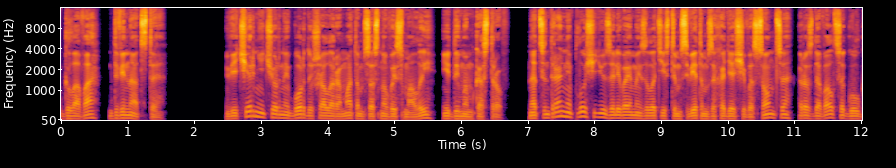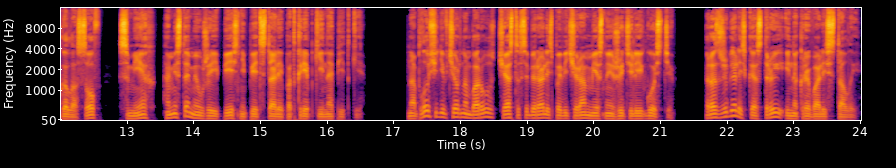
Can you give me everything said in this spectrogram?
Глава 12. Вечерний черный бор дышал ароматом сосновой смолы и дымом костров. Над центральной площадью, заливаемой золотистым светом заходящего солнца, раздавался гул голосов, смех, а местами уже и песни петь стали под крепкие напитки. На площади в Черном Бару часто собирались по вечерам местные жители и гости. Разжигались костры и накрывались столы.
